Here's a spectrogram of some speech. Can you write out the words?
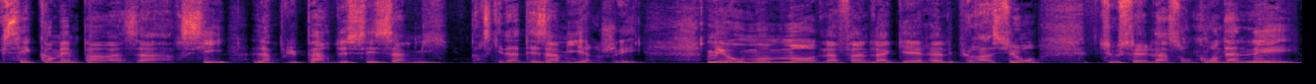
c'est quand même pas un hasard si la plupart de ses amis, parce qu'il a des amis Hergé, mais au moment de la fin de la guerre et l'épuration, tous ceux-là sont condamnés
